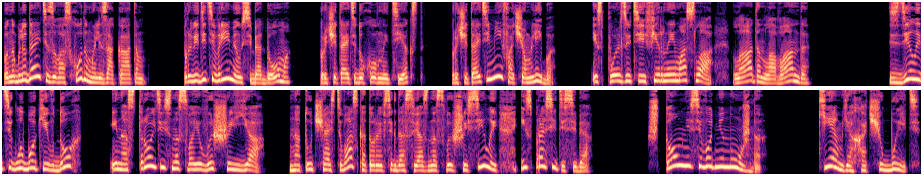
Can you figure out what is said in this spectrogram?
Понаблюдайте за восходом или закатом, проведите время у себя дома, прочитайте духовный текст, прочитайте миф о чем-либо. Используйте эфирные масла, ладан, лаванда. Сделайте глубокий вдох и настройтесь на свое высшее «я», на ту часть вас, которая всегда связана с высшей силой, и спросите себя, что мне сегодня нужно? Кем я хочу быть?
